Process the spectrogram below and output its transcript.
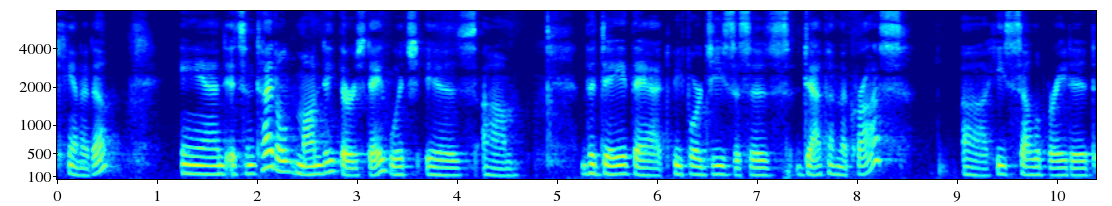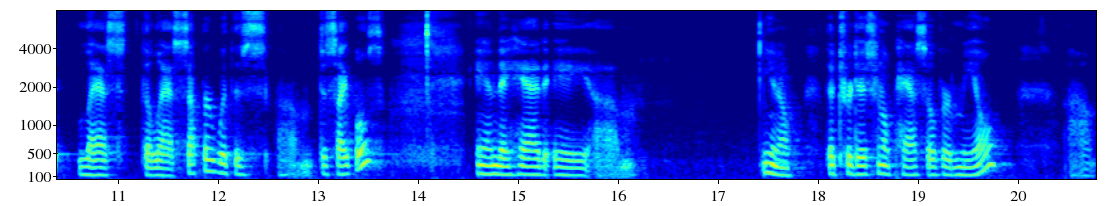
Canada. And it's entitled Maundy Thursday, which is um, the day that before Jesus' death on the cross, uh, he celebrated last the Last Supper with his um, disciples, and they had a, um, you know, the traditional Passover meal. Um,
